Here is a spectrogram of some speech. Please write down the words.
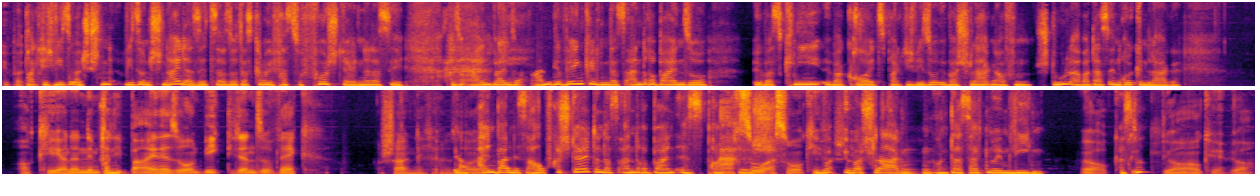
Über Praktisch wie so, ein, wie so ein Schneidersitz. Also das kann man sich fast so vorstellen, ne? dass sie also ah, ein okay. Bein so angewinkelt und das andere Bein so übers Knie überkreuzt, praktisch wie so überschlagen auf dem Stuhl, aber das in Rückenlage. Okay, und dann nimmt er die Beine so und biegt die dann so weg, wahrscheinlich. ja, so. ein Bein ist aufgestellt und das andere Bein ist praktisch ach so, ach so, okay, über, überschlagen und das halt nur im Liegen. Ja, okay. Weißt du? Ja, okay, ja.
